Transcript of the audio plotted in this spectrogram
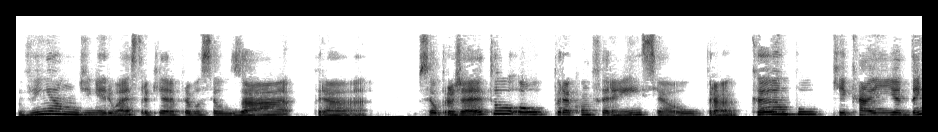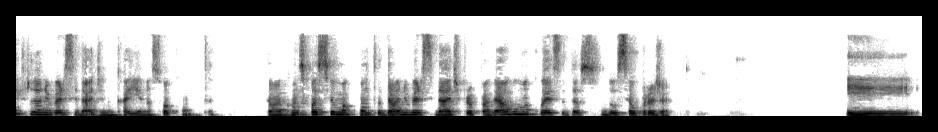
vinha um dinheiro extra que era para você usar para seu projeto ou para conferência ou para campo que caía dentro da universidade, não caía na sua conta. Então é como se fosse uma conta da universidade para pagar alguma coisa do, seu projeto. E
